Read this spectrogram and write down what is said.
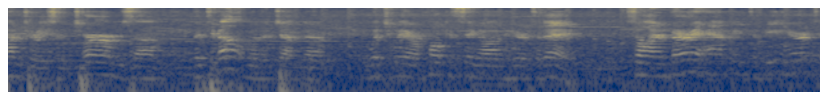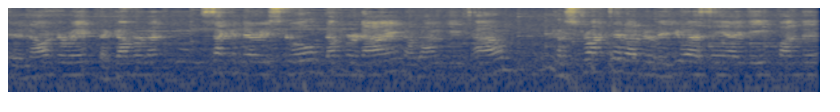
countries in terms of the development agenda which we are focusing on here today. So I'm very happy to be here to inaugurate the government secondary school number nine, Orangi Town, constructed under the USAID funded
